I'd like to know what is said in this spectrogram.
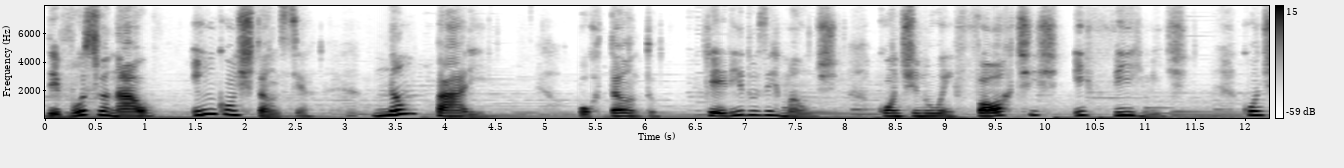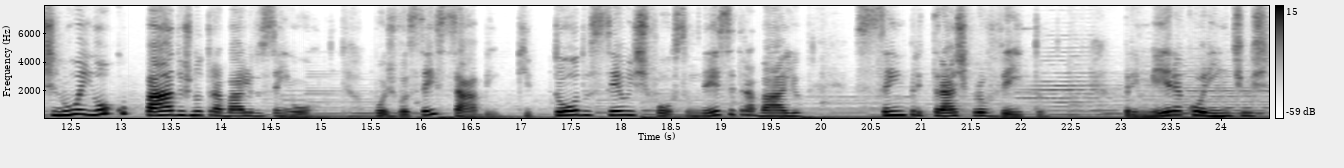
Devocional Inconstância. Não pare. Portanto, queridos irmãos, continuem fortes e firmes. Continuem ocupados no trabalho do Senhor, pois vocês sabem que todo o seu esforço nesse trabalho sempre traz proveito. 1 Coríntios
